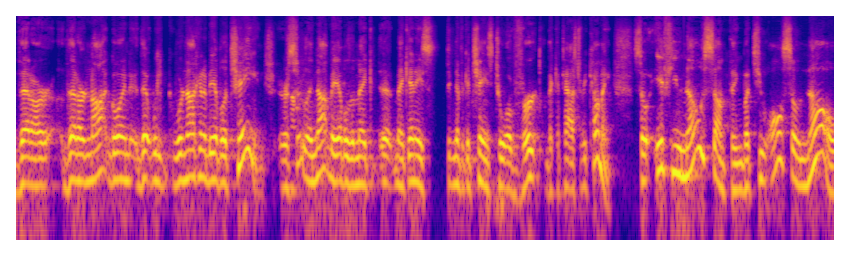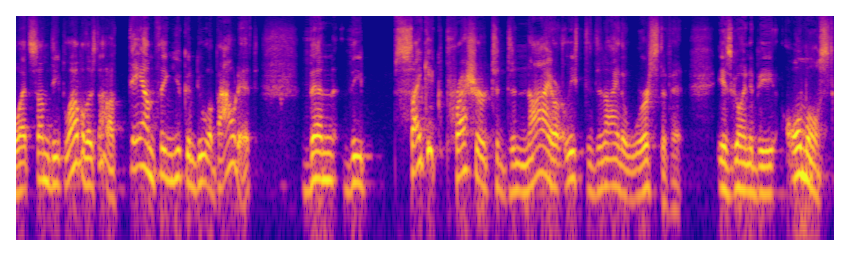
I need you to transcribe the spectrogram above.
that are that are not going to that we we're not going to be able to change or certainly not be able to make uh, make any significant change to avert the catastrophe coming. So if you know something but you also know at some deep level there's not a damn thing you can do about it then the psychic pressure to deny or at least to deny the worst of it is going to be almost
